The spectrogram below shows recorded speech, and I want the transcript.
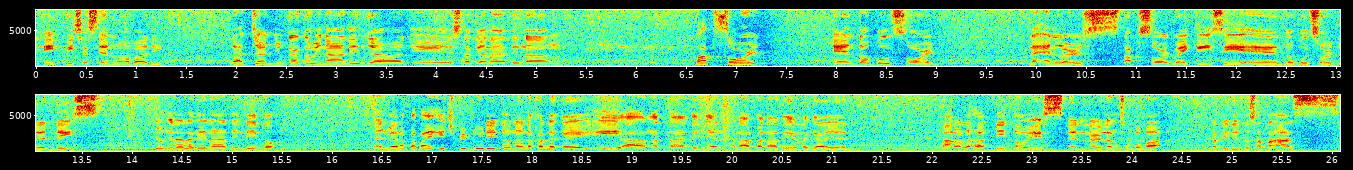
98 pieces yan, mga buddy. Lahat dyan, yung gagawin natin dyan is lagyan natin ng top sword and double sword na endlers. Top sword YKC and double sword red lace. Yung ilalagay natin dito. And meron pa tayong HP Blue dito na nakalagay. Iaangat natin yan. Hanapan natin yung lagayan. Para lahat dito is endler lang sa baba. Pati dito sa taas.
